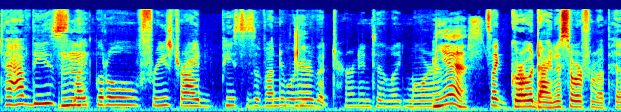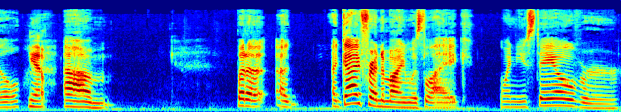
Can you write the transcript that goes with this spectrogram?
to have these like little freeze dried pieces of underwear that turn into like more. Yes. It's like grow a dinosaur from a pill. Yep. Um, but a, a a guy friend of mine was like, when you stay over,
